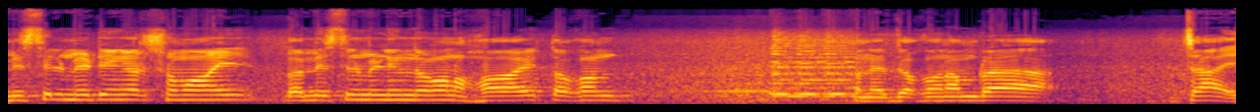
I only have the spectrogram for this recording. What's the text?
মিছিল মিটিংয়ের সময় বা মিছিল মিটিং যখন হয়, তখন মানে যখন আমরা যাই,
